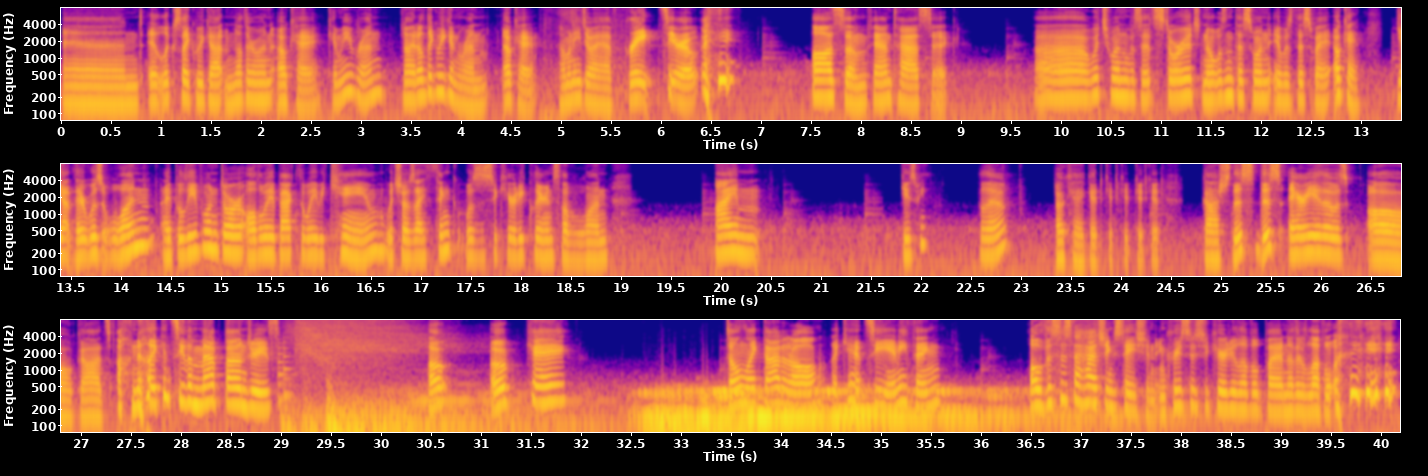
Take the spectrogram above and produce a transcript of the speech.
And it looks like we got another one. Okay, can we run? No, I don't think we can run. Okay, how many do I have? Great, zero. awesome, fantastic. Uh, which one was it? Storage? No, it wasn't this one. It was this way. Okay, yeah, there was one, I believe one door all the way back the way we came, which was, I think, was a security clearance level one. I'm... Excuse me? Hello? Okay, good, good, good, good, good. Gosh, this this area though is... Oh, gods. Oh, no, I can see the map boundaries. Oh, okay. Don't like that at all. I can't see anything. Oh, this is the hatching station. Increase your security level by another level.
